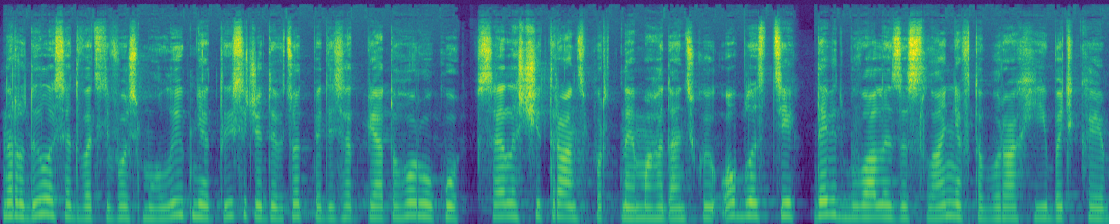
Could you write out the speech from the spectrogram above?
Народилася 28 липня 1955 року в селищі Транспортне Магаданської області, де відбували заслання в таборах її батьки.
